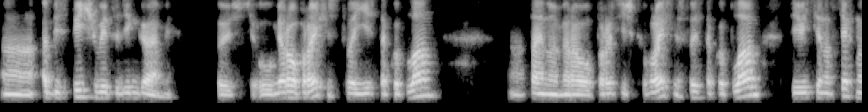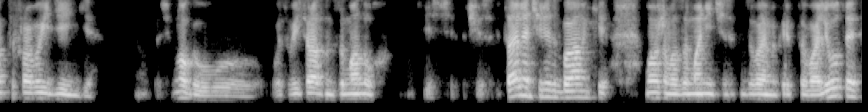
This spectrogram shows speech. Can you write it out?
а, обеспечивается деньгами. То есть у мирового правительства есть такой план, а, тайного мирового политического правительства есть такой план перевести нас всех на цифровые деньги. То есть много, вот есть разных заманух есть через, официально через банки, можно вас заманить через так называемые криптовалюты,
